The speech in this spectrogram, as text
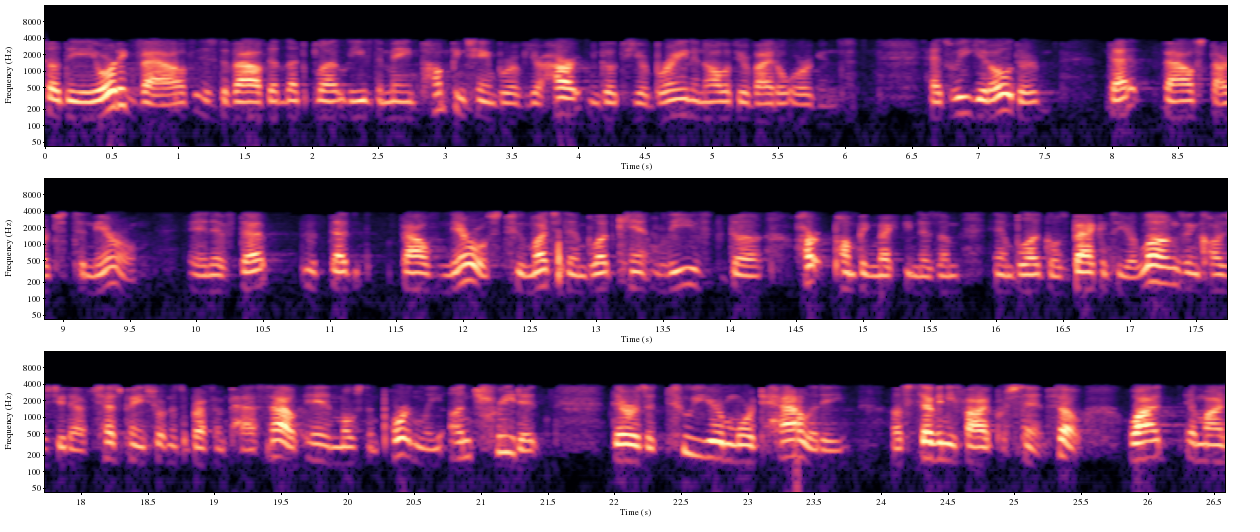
So the aortic valve is the valve that lets blood leave the main pumping chamber of your heart and go to your brain and all of your vital organs. As we get older, that valve starts to narrow. And if that if that valve narrows too much, then blood can't leave the heart pumping mechanism, and blood goes back into your lungs and causes you to have chest pain, shortness of breath, and pass out. And most importantly, untreated, there is a two-year mortality of 75%. So why am I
